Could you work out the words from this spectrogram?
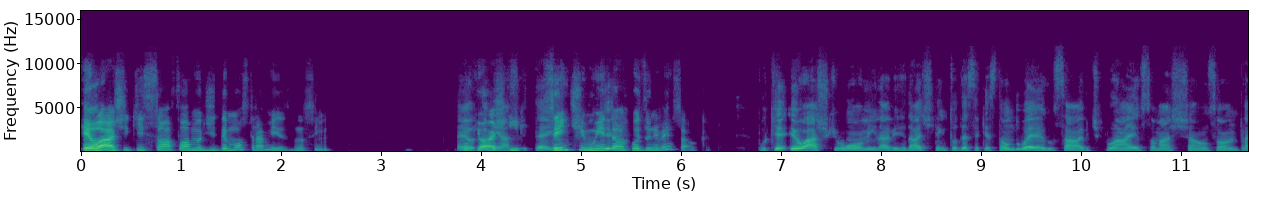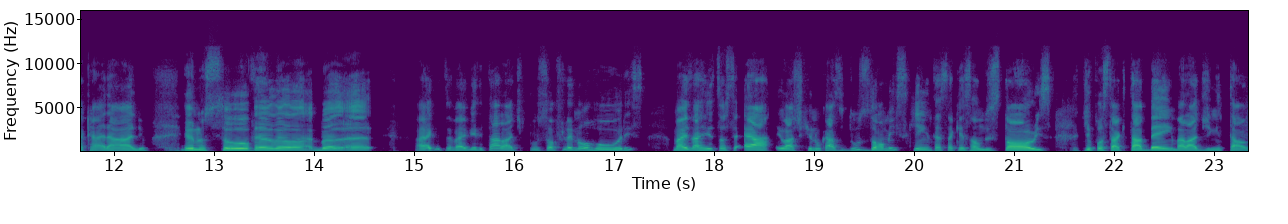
Eu acho que só a forma de demonstrar mesmo, assim. É, eu Porque eu, também acho que, tem. sentimento Porque- é uma coisa universal, cara. Porque eu acho que o homem, na verdade, tem toda essa questão do ego, sabe? Tipo, ah, eu sou machão, sou homem pra caralho, eu não sou. blá, blá, blá. Aí você vai ver, ele tá lá, tipo, sofrendo horrores. Mas na rede social. É, eu acho que no caso dos homens que entra essa questão do stories, de postar que tá bem, embaladinho e tal.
